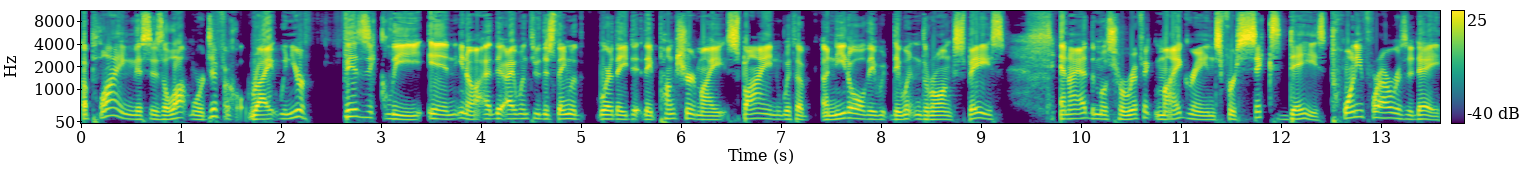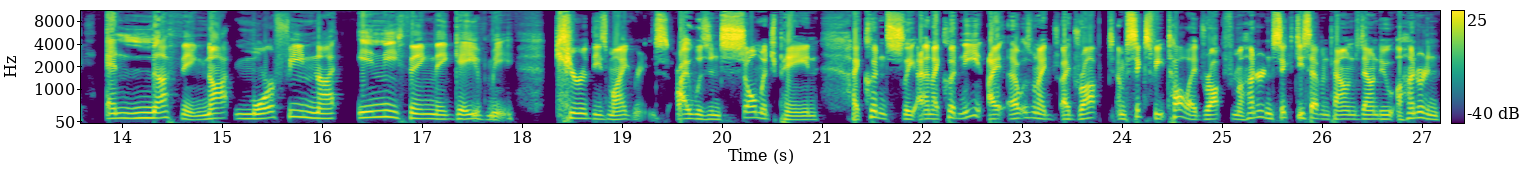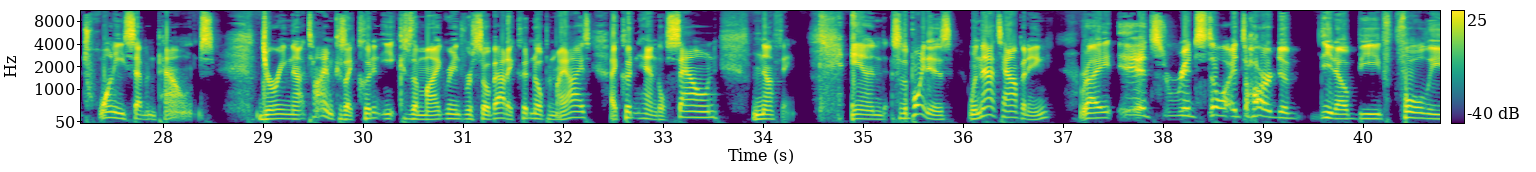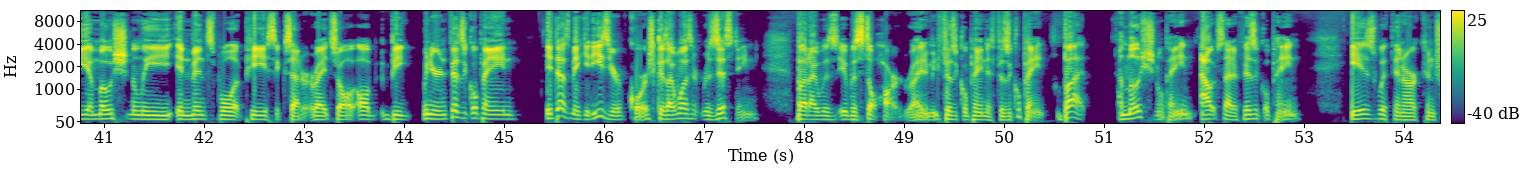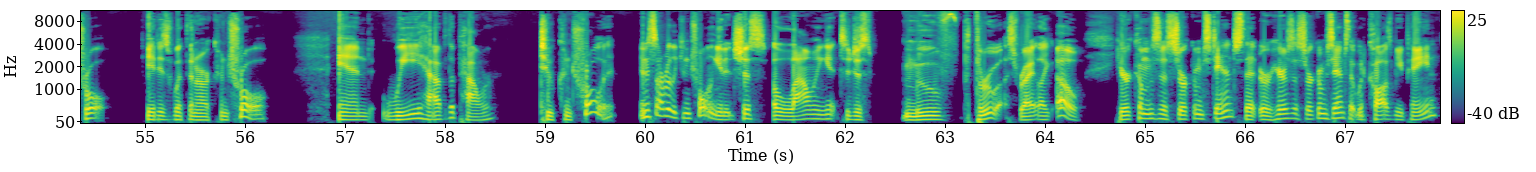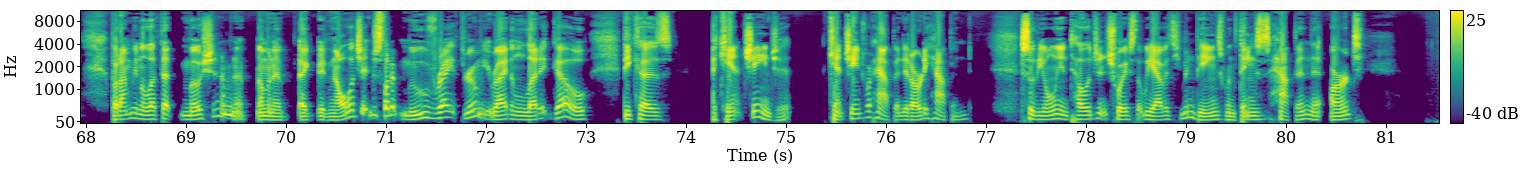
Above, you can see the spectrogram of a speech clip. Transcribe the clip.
Applying this is a lot more difficult right? When you're physically in you know I, I, went through this thing with where they they punctured my spine with a, a needle. They they went in the wrong space. And i had the most horrific migraines for 6 days 24 hours a day and nothing not morphine not anything they gave me cured these migraines. I was in so much pain. I couldn't sleep and I couldn't eat. I, that was when I, I dropped, I'm six feet tall. I dropped from 167 pounds down to 127 pounds during that time because I couldn't eat because the migraines were so bad. I couldn't open my eyes. I couldn't handle sound, nothing. And so the point is, when that's happening, right, it's it's still it's hard to you know be fully emotionally invincible at peace, etc. Right. So I'll, I'll be when you're in physical pain, it does make it easier, of course, because I wasn't resisting, but I was, it was still hard, right? I mean, physical pain is physical pain, but emotional pain outside of physical pain is within our control. It is within our control. And we have the power to control it. And it's not really controlling it, it's just allowing it to just move through us, right? Like, oh, here comes a circumstance that, or here's a circumstance that would cause me pain, but I'm going to let that emotion, I'm going to, I'm going to acknowledge it and just let it move right through me, right? And let it go because I can't change it. Can't change what happened. It already happened. So the only intelligent choice that we have as human beings when things happen that aren't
